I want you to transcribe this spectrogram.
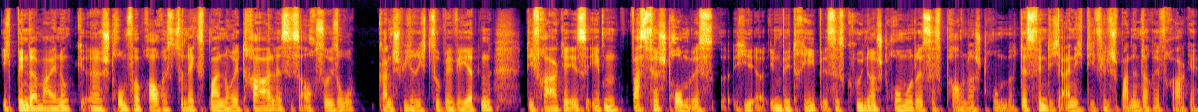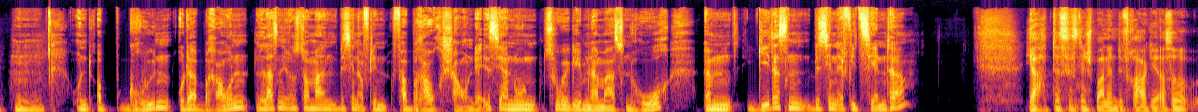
Ich bin der Meinung, äh, Stromverbrauch ist zunächst mal neutral. Es ist auch sowieso ganz schwierig zu bewerten. Die Frage ist eben, was für Strom ist hier in Betrieb? Ist es grüner Strom oder ist es brauner Strom? Das finde ich eigentlich die viel spannendere Frage. Hm. Und ob grün oder braun, lassen Sie uns doch mal ein bisschen auf den Verbrauch schauen. Der ist ja nun zugegebenermaßen hoch. Ähm, geht das ein bisschen effizienter? Ja, das ist eine spannende Frage. Also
